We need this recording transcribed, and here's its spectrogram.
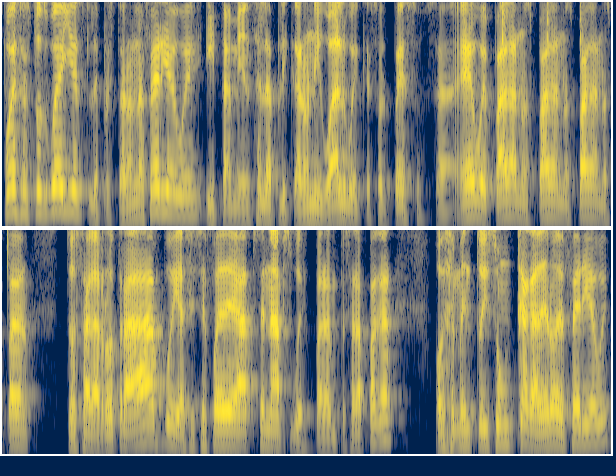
Pues estos güeyes le prestaron la feria, güey, y también se le aplicaron igual, güey, que Sol Peso. O sea, eh, güey, páganos, páganos, páganos, páganos. Entonces agarró otra app, güey, y así se fue de apps en apps, güey, para empezar a pagar. Obviamente hizo un cagadero de feria, güey.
